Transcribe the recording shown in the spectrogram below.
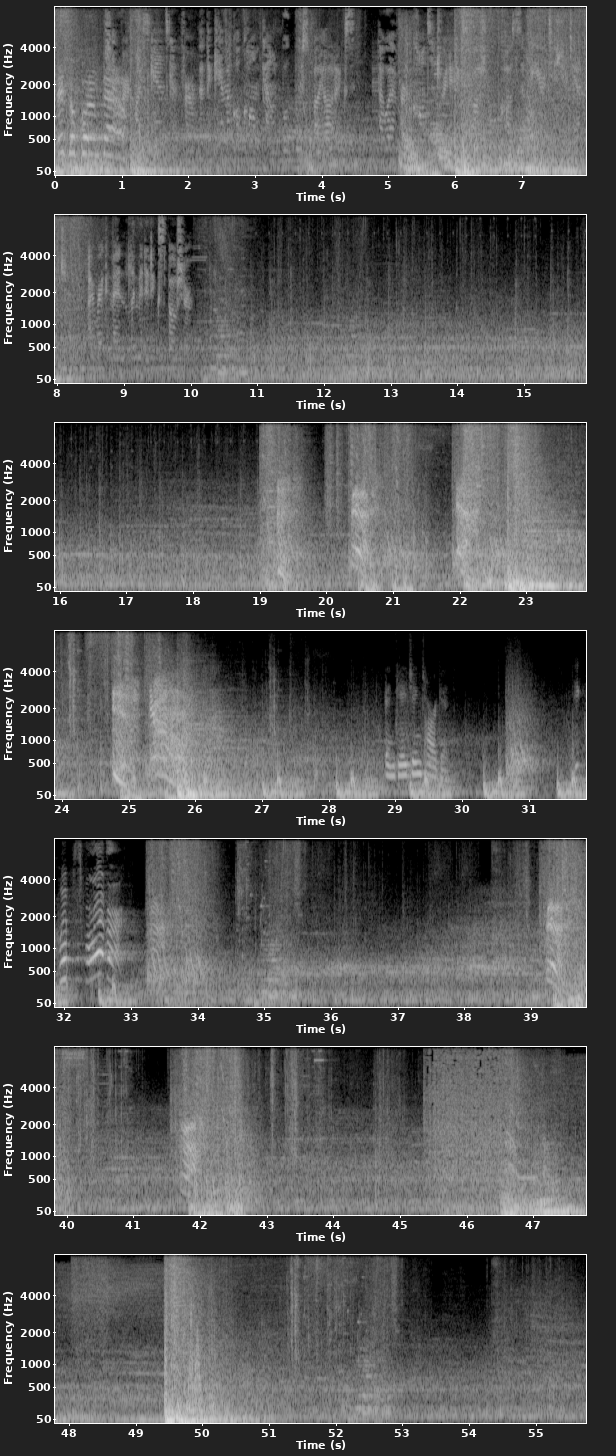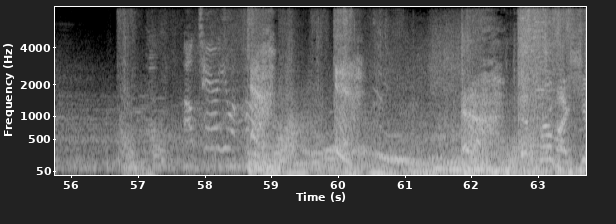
This'll put him down. My scans confirm that the chemical compound will boost biotics. However, concentrated target. Eclipse forever! I'll tear you apart. Weakening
